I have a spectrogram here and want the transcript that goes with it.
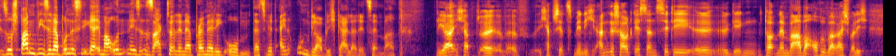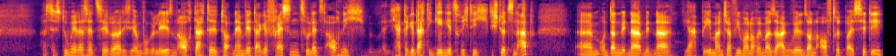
so spannend, wie es in der Bundesliga immer unten ist, ist es aktuell in der Premier League oben. Das wird ein unglaublich geiler Dezember. Ja, ich habe äh, ich habe es jetzt mir nicht angeschaut gestern City äh, gegen Tottenham war aber auch überrascht, weil ich was hast du mir das erzählt oder hatte ich es irgendwo gelesen? Auch dachte Tottenham wird da gefressen, zuletzt auch nicht. Ich hatte gedacht, die gehen jetzt richtig, die stürzen ab. Ähm, und dann mit einer mit einer ja, B-Mannschaft, wie man auch immer sagen will, so ein Auftritt bei City.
